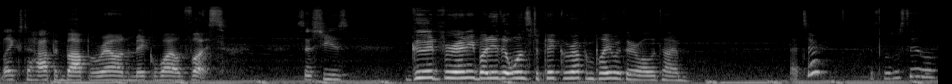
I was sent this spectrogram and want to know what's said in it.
likes to hop and bop around and make a wild fuss. So she's good for anybody that wants to pick her up and play with her all the time. That's her. It's little Sylv.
